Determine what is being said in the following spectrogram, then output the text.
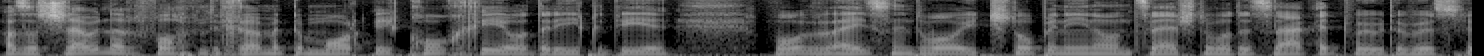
Also stellt euch vor, die kommen am Morgen in die Küche oder irgendwie, wo, weiss nicht wo, in die Stube rein und das Erste, was ihr sagt, weil ihr wisst,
